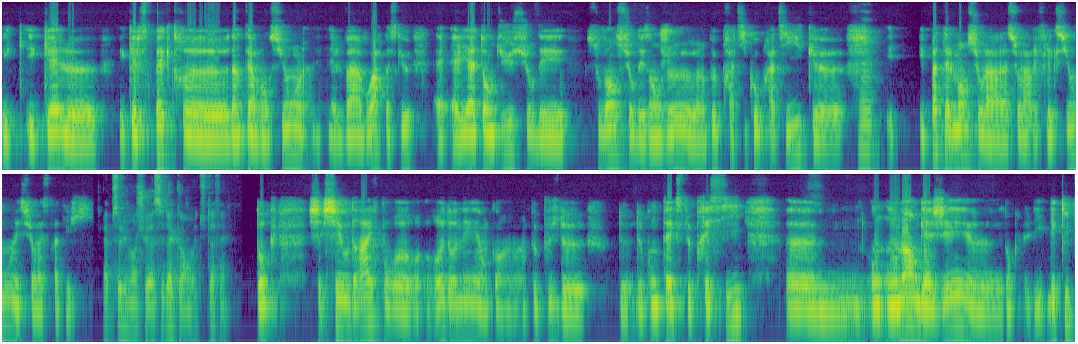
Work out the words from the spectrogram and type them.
et, et quel, euh, et quel spectre d'intervention elle va avoir parce que elle est attendue sur des souvent sur des enjeux un peu pratico-pratiques mmh. et, et, pas tellement sur la, sur la réflexion et sur la stratégie. Absolument, je suis assez d'accord, oui, tout à fait. Donc, chez, chez Udrive, pour redonner encore un, peu plus de, de, contexte précis, euh, on, a engagé, euh, donc l'équipe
